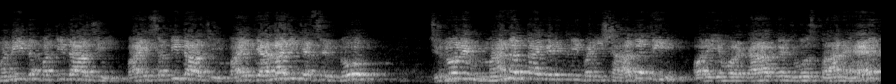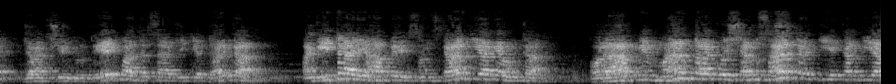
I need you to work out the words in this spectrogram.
मनी पतिदास जी, भाई सतीदास जी, भाई ज्ञादा जी जैसे लोग, जिन्होंने मानवता के लिए इतनी बड़ी शहादत दी, और ये मुरकाबगंज वो स्थान है, जहाँ श्री गुरु तेग बहादुर साहब जी के धर का अंगीठा यहाँ पे संस्कार किया गया उनका, और आपने मानवता को शर्मसार कर दिया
